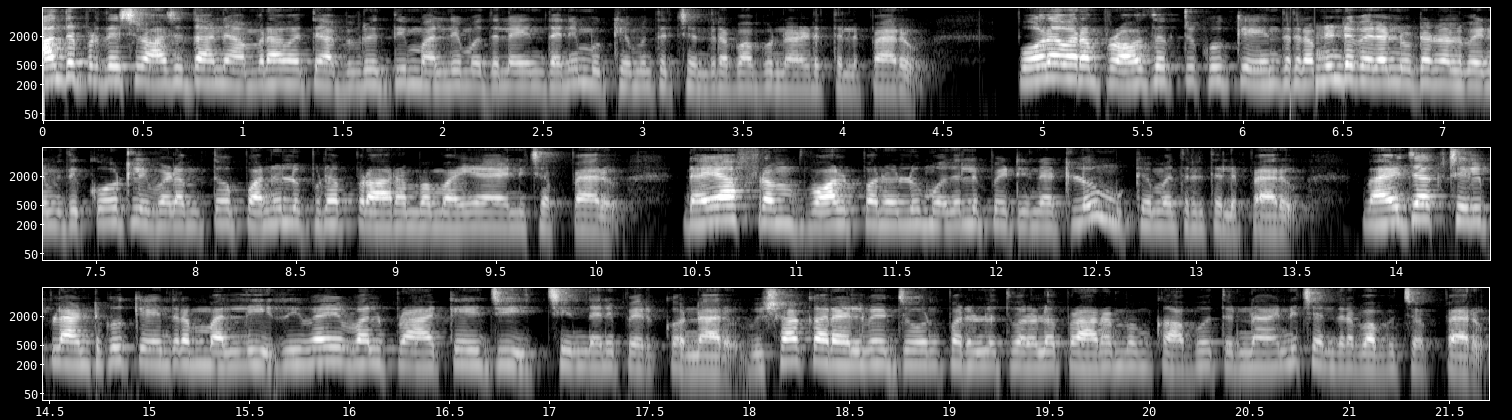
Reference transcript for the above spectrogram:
ఆంధ్రప్రదేశ్ రాజధాని అమరావతి అభివృద్ధి మళ్ళీ మొదలైందని ముఖ్యమంత్రి చంద్రబాబు నాయుడు తెలిపారు. పోలవరం ప్రాజెక్టుకు కేంద్రం రెండు వేల నూట నలభై ఎనిమిది కోట్లు ఇవ్వడంతో పనులు పునః ప్రారంభమయ్యాయని చెప్పారు. డయాఫ్రమ్ వాల్ పనులు మొదలుపెట్టినట్లు ముఖ్యమంత్రి తెలిపారు. వైజాగ్ స్టీల్ ప్లాంట్కు కేంద్రం మళ్ళీ రివైవల్ ప్యాకేజీ ఇచ్చిందని పేర్కొన్నారు. విశాఖ రైల్వే జోన్ పనులు త్వరలో ప్రారంభం కాబోతున్నాయని చంద్రబాబు చెప్పారు.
